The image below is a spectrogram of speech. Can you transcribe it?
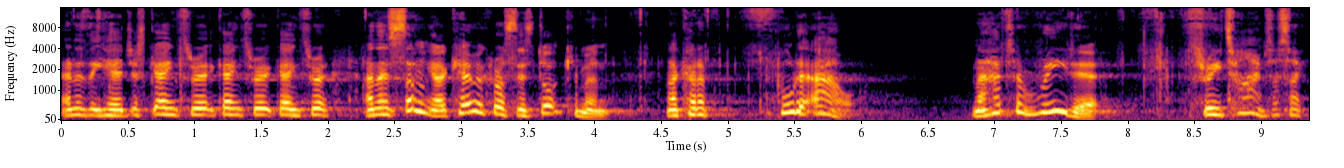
Anything here? Just going through it, going through it, going through it. And then suddenly I came across this document and I kind of pulled it out. And I had to read it three times. I was like,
